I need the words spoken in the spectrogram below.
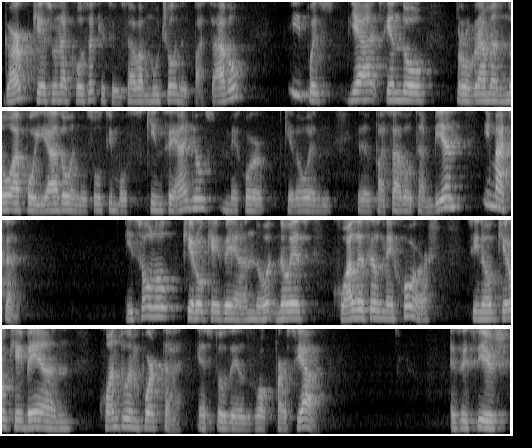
GARP, que es una cosa que se usaba mucho en el pasado y pues ya siendo programa no apoyado en los últimos 15 años, mejor quedó en, el pasado también, y Maxent. Y solo quiero que vean, no, no es cuál es el mejor, sino quiero que vean cuánto importa esto del rock parcial. Es decir,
